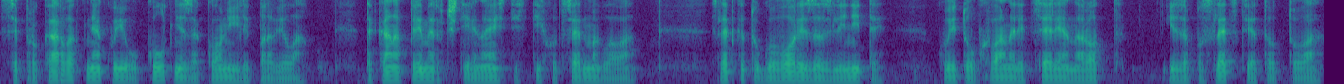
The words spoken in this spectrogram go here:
се прокарват някои окултни закони или правила. Така, например, в 14 стих от 7 глава, след като говори за злините, които обхванали целия народ и за последствията от това,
